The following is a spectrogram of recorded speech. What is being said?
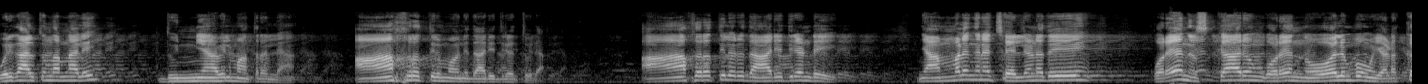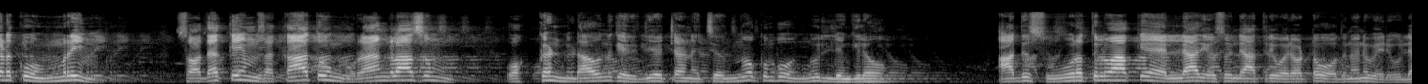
ഒരു കാലത്തും എന്ന് പറഞ്ഞാൽ ദുന്യാവിൽ മാത്രല്ല. ആഹ്റത്തിലും അവന് ദാരിദ്ര്യം എത്തൂല. ആഹ്റത്തിൽ ഒരു ദാരിദ്ര്യം ഉണ്ട് നമ്മളിങ്ങനെ ചെല്ലണത് കുറെ നിസ്കാരവും കുറെ നോലമ്പും ഇടക്കിടക്കും ഉമ്രയും സ്വതക്കയും സക്കാത്തും ഖുറാൻ ക്ലാസും ഒക്കെ ഉണ്ടാവുന്ന കരുതിയിട്ടാണ്. ചെന്ന് നോക്കുമ്പോ ഒന്നുമില്ലെങ്കിലോ? അത് സൂറത്തുൽ വാക്യ എല്ലാ ദിവസവും രാത്രി ഒരോട്ടോ ഓതുനു വരൂല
